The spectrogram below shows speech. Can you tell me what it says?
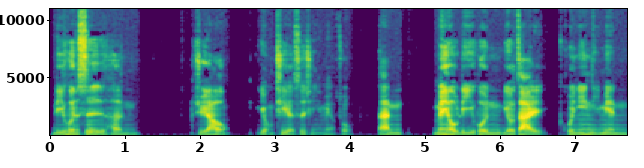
离婚是很需要勇气的事情，也没有错。但没有离婚又在婚姻里面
